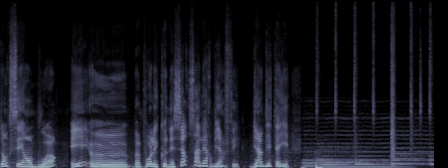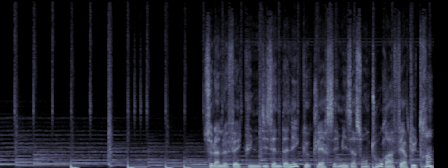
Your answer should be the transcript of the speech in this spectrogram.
Donc c'est en bois. Et euh, ben, pour les connaisseurs, ça a l'air bien fait, bien détaillé. Cela ne fait qu'une dizaine d'années que Claire s'est mise à son tour à faire du train.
